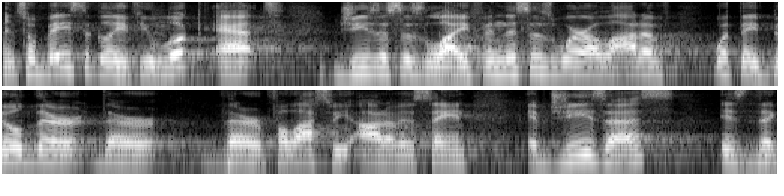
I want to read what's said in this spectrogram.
And so basically, if you look at Jesus' life, and this is where a lot of what they build their, their, their philosophy out of is saying, if Jesus is, the,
